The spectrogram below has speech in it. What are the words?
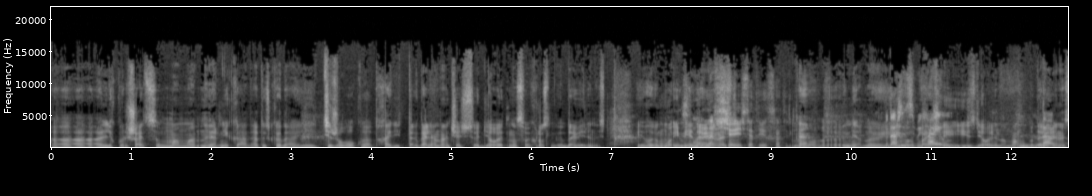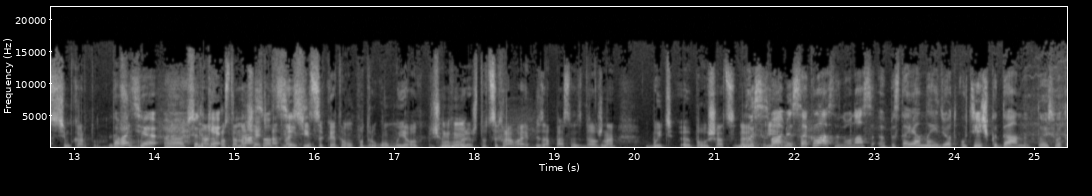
э, легко решается. Мама наверняка, да, то есть когда ей тяжело куда-то ходить и так далее, она чаще всего делает на своих родственников доверенность. И вы, ему- имея ну, доверенность... все есть ответ, смотри Ну, э, нет, ну, и вы Михаил. пошли и сделали на маму по Да. доверенности сим-карту. Всё. Давайте все-таки Надо просто начать относиться к этому по-другому. Я вот причем говорю, что цифровая безопасность должна быть э, повышаться. Да? Мы с И- вами согласны, но у нас э, постоянно идет утечка данных. То есть вот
